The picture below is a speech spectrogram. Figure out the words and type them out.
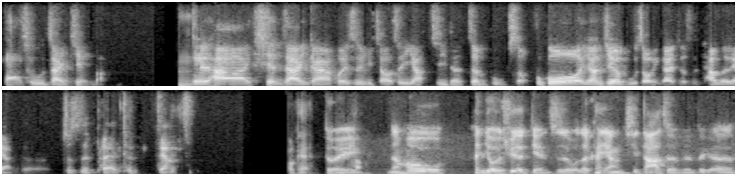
打出再见吧，嗯，所以他现在应该会是比较是养鸡的正捕手，不过养鸡的捕手应该就是他们两个就是 platoon 这样子，OK，对，然后很有趣的点是我在看洋基打者的这个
